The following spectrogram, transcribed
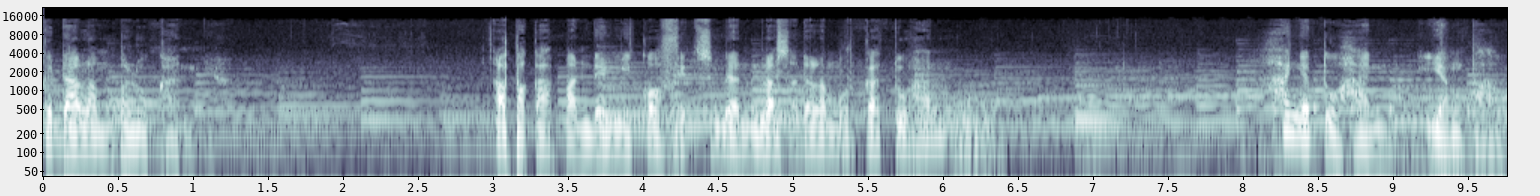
ke dalam pelukannya. Apakah pandemi COVID-19 adalah murka Tuhan? Hanya Tuhan yang tahu.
